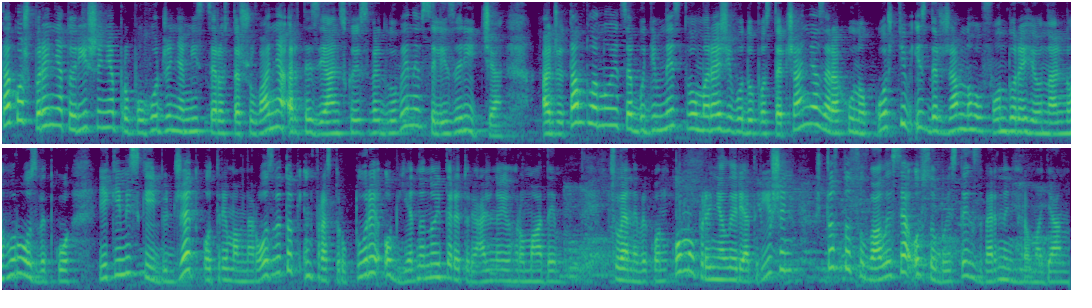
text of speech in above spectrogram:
Також прийнято рішення про погодження місця розташування артезіанської свердловини в селі Заріччя, адже там планується будівництво мережі водопостачання за рахунок коштів із Державного фонду регіонального розвитку, які міський бюджет отримав на розвиток інфраструктури об'єднаної територіальної громади. Члени виконкому прийняли ряд рішень, що стосувалися особистих звернень громадян.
